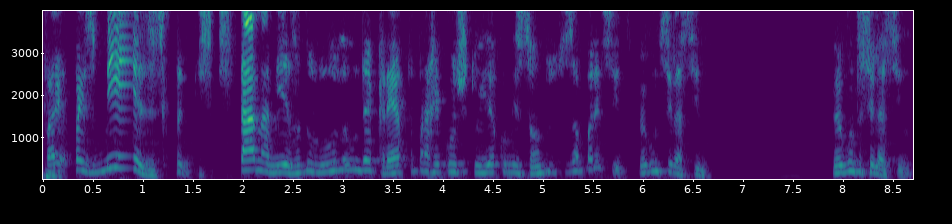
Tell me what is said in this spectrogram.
faz, meses que está na mesa do Lula um decreto para reconstituir a comissão dos desaparecidos. Pergunta se ele assina. Pergunta se ele assina.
